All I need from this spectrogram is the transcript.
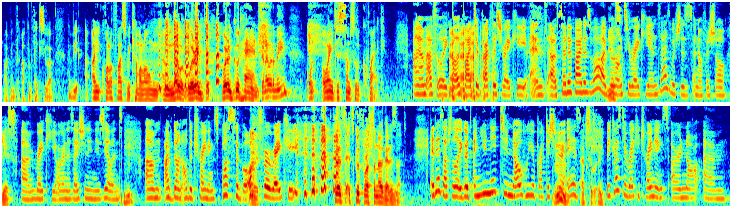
I can I can fix you up. Have you, are you qualified? So we come along and we know we're in good, we're in good hands. You know what I mean? Or, or are you just some sort of quack? I am absolutely qualified to practice Reiki and uh, certified as well. I Yes. belong to Reiki NZ, which is an official Yes. Mm-hmm. um, Reiki organization in New Zealand. Um, I've done all the trainings possible Yes. for Reiki. It's, it's good for us to know that, isn't it? It is absolutely good, and you need to know who your practitioner Mm, is. absolutely. because the Reiki trainings are not. Um,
